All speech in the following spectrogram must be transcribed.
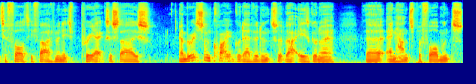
to 45 minutes pre-exercise. And there is some quite good evidence that that is going to uh, enhance performance.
